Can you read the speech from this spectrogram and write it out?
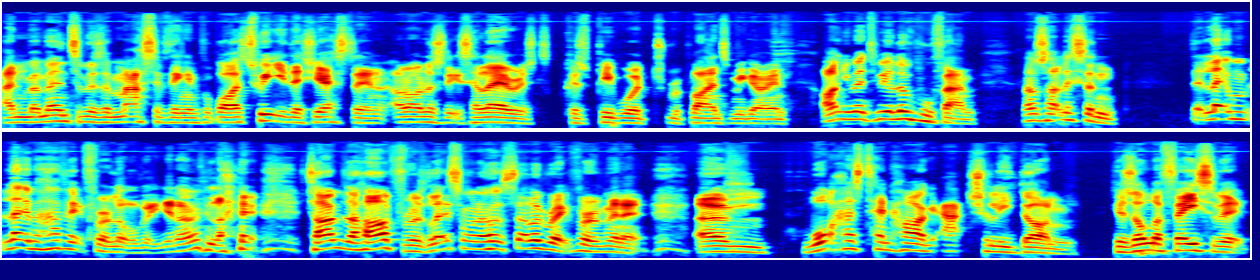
And momentum is a massive thing in football. I tweeted this yesterday, and honestly, it's hilarious because people were replying to me going, "Aren't you meant to be a Liverpool fan?" And I was like, "Listen, let him let him have it for a little bit, you know. Like times are hard for us. Let someone else celebrate for a minute. Um, what has Ten Hag actually done? Because on the face of it,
